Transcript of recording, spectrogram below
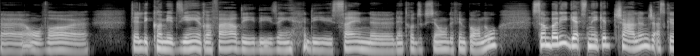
euh, on va, euh, tel des comédiens, refaire des, des, des scènes euh, d'introduction de films porno. Somebody Gets Naked Challenge, à ce que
